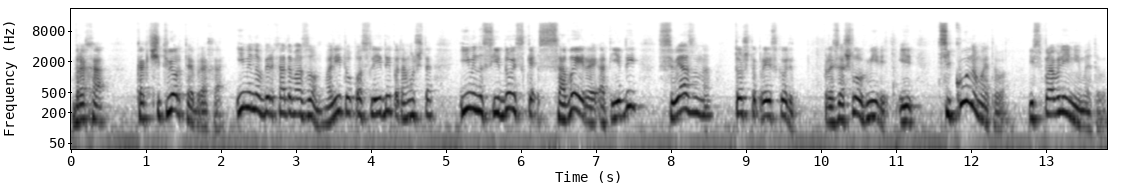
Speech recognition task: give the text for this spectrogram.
браха – как четвертая браха, именно в Берхад Амазон, молитву после еды, потому что именно с едой, с савейрой от еды связано то, что происходит, произошло в мире. И тикуном этого, исправлением этого,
